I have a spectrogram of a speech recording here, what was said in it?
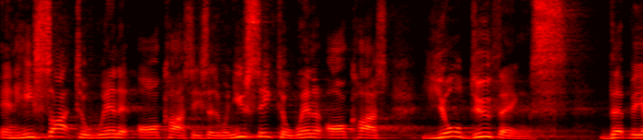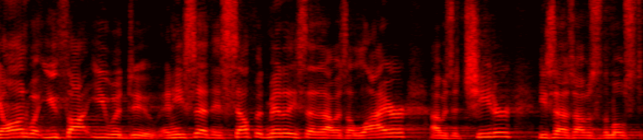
And he sought to win at all costs. He said, when you seek to win at all costs, you'll do things that beyond what you thought you would do. And he said, he self admitted, he said, I was a liar, I was a cheater. He says, I was the most,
